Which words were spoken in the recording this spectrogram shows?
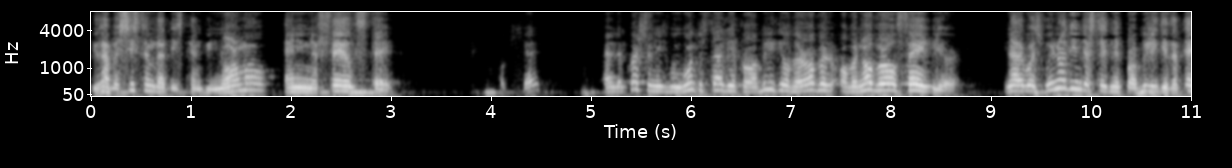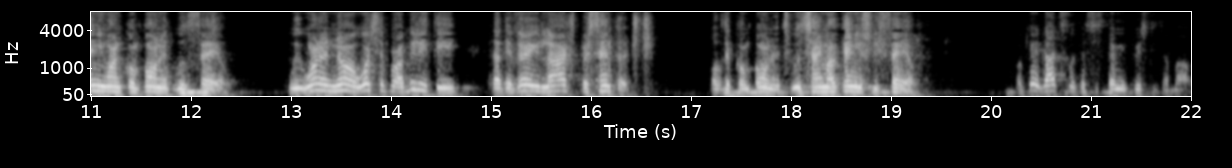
You have a system that is, can be normal and in a failed state. Okay? And the question is, we want to study the probability of, over, of an overall failure. In other words, we're not interested in the probability that any one component will fail. We want to know what's the probability that a very large percentage of the components will simultaneously fail. Okay, that's what the systemic risk is about.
